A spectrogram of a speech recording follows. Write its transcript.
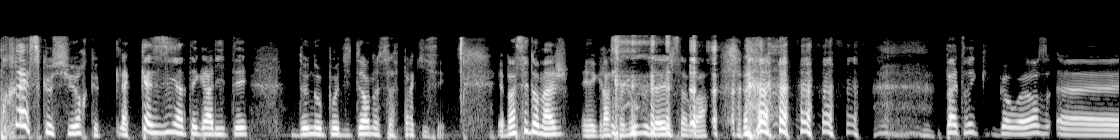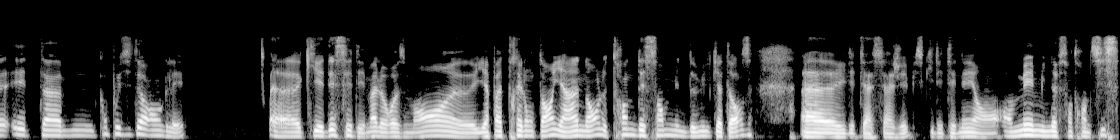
presque sûr que la quasi-intégralité de nos auditeurs ne savent pas qui c'est. Eh ben, c'est dommage. Et grâce à nous, vous allez le savoir. Patrick Gowers euh, est un compositeur anglais euh, qui est décédé malheureusement euh, il n'y a pas très longtemps, il y a un an, le 30 décembre 2014. Euh, il était assez âgé puisqu'il était né en, en mai 1936.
